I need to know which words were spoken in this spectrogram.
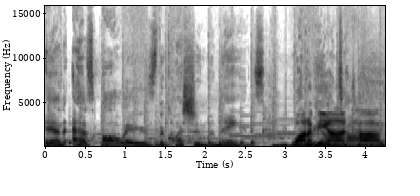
And as always, the question remains Wanna be on top? Be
